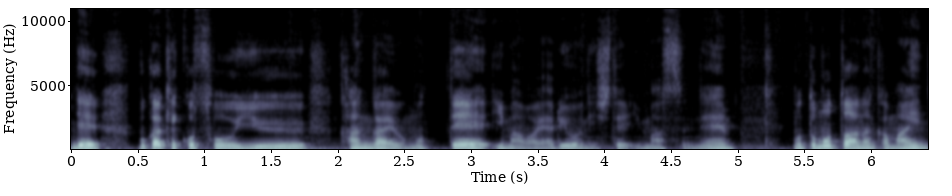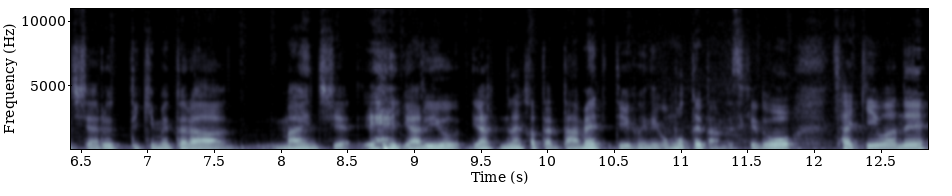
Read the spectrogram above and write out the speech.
で僕は結構そういう考えを持って今はやるようにしていますね。もともとはなんか毎日やるって決めたら毎日や るよやってなかったらダメっていうふうに思ってたんですけど最近はね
